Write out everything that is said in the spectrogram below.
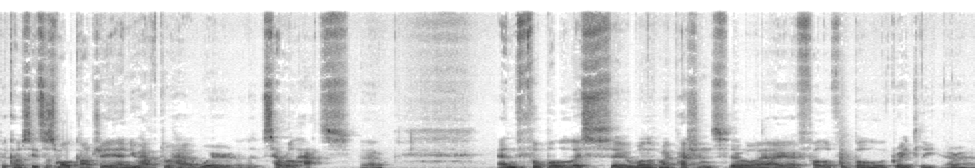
because it's a small country and you have to have, wear several hats. Uh, and football is uh, one of my passions, so I, I follow football greatly, uh,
